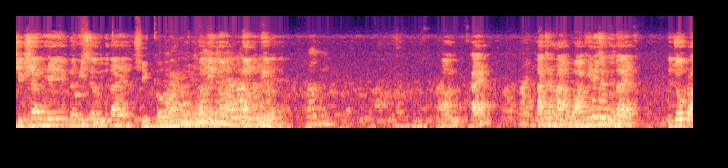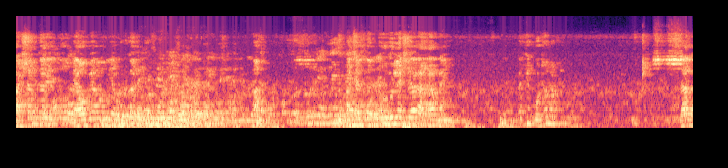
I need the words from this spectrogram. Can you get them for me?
शिक्षण हे गतीचं दूध आहे. शिकवा. ठेवते काय? अच्छा हा वाघिणीचे दूध आहे जो प्राशन करे तो ब्याव ब्याव हो या भूकन अच्छा तो पुरविल्याशिवाय राहणार नाही। तर ती कुठं म्हटलं झाला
